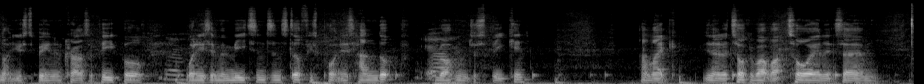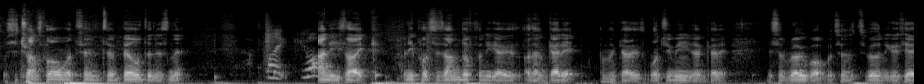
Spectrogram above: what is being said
not used to being in crowds of people. Yeah. When he's in the meetings and stuff, he's putting his hand up Yeah. rather than just speaking. And like you know, they talk about that toy, and it's um, it's a transformer turned into a building, isn't it? like And he's like, and he puts his hand up and he goes, I don't get it. And the guy goes, What do you mean you don't get it? It's a robot that turns into a building. He goes, Yeah,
